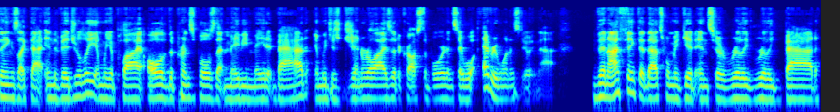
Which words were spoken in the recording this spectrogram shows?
things like that individually and we apply all of the principles that maybe made it bad and we just generalize it across the board and say, well, everyone is doing that, then I think that that's when we get into a really, really bad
